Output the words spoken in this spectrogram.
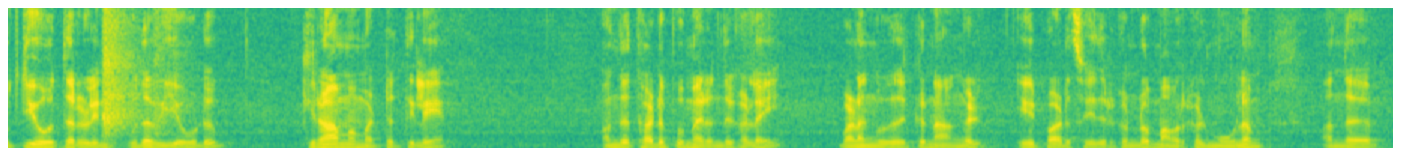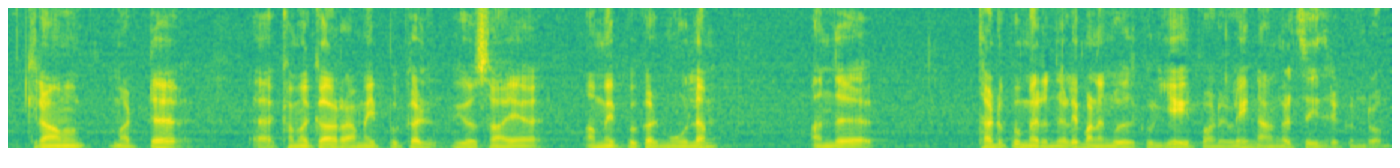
உத்தியோகத்தர்களின் உதவியோடு கிராம மட்டத்திலே அந்த தடுப்பு மருந்துகளை வழங்குவதற்கு நாங்கள் ஏற்பாடு செய்திருக்கின்றோம். அவர்கள் மூலம் அந்த கிராம மட்ட கமக்கார அமைப்புகள் விவசாய அமைப்புகள் மூலம் அந்த தடுப்பு மருந்துகளை வழங்குவதற்குரிய ஏற்பாடுகளை நாங்கள் செய்திருக்கின்றோம்.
